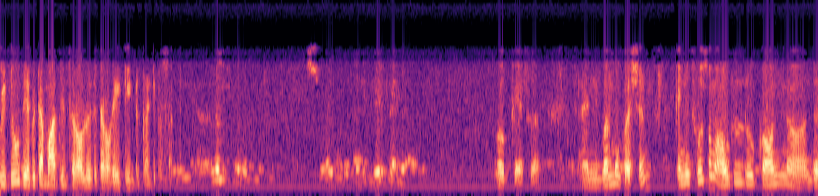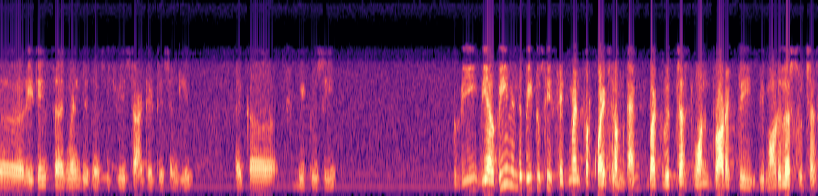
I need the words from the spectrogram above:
we do, the EBITDA margins are always at around 18 to 20 percent. Okay, sir. And one more question. Can you throw some outlook on uh, the retail segment business which we started recently, like uh, B2C? We, we have been in the B2C segment for quite some time, but with just one product, the, the modular switches.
